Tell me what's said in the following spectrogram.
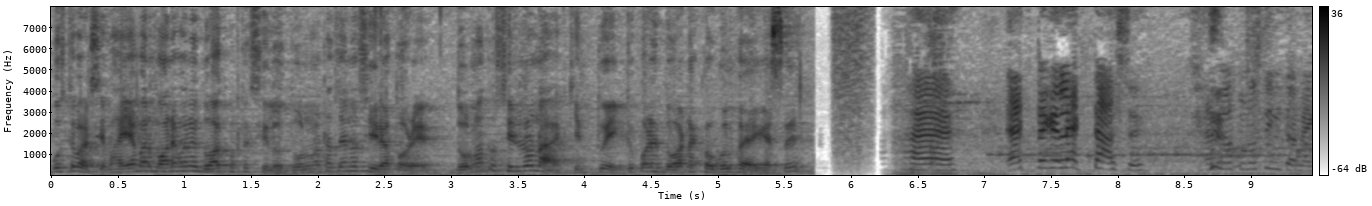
বুঝতে পারছি। ভাই আমার মনে মনে দোয়া করতেছিল দোলনাটা যেন সিরা পড়ে। দোলনা তো ছিল না কিন্তু একটু পরে দোয়াটা কবুল হয়ে গেছে। হ্যাঁ একটা গেলে একটা আসে কোনো চিন্তা নাই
